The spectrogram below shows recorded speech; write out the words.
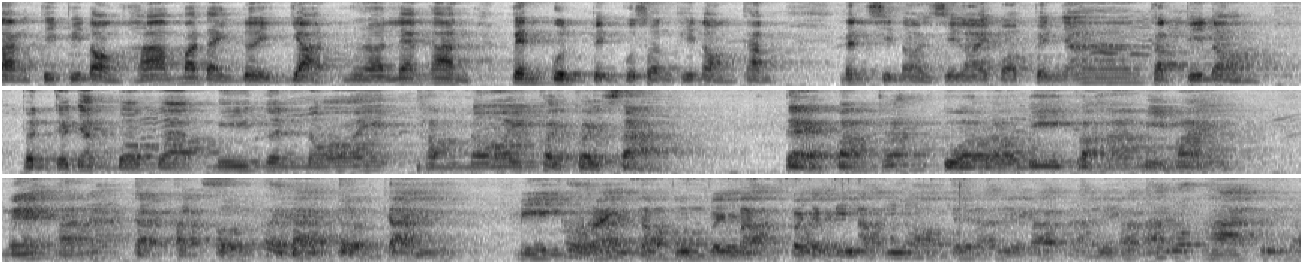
ตางค์ที่พี่น้องหามาได้ด้วยหยาดเหงื่อแรงงาน เป็นบุญเป็นกุศลพี่น้องครับเป็นสิหน่อยสิหลายบ่เป็นยังกับพี่น้องเพิ่นก็ยังบอกว่ามีเงินน้อยทำน้อยค่อยๆสร้างแต่บางครั้งตัวเรานี่ก็หามีไม่ แม้ฐานะจะขัดสนก็ได้จนใจ มีเท่าไรทำบุญไปบ้างก็จะดีอัพพี่น้องเจอนั่นเลยครับนั่นเลยครับอันยกพาขึ้นไป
